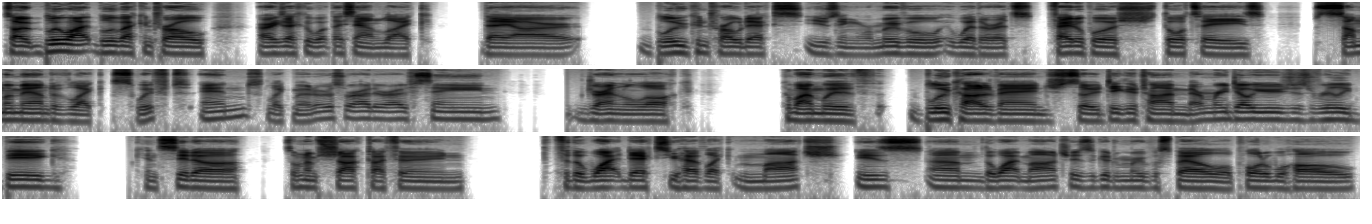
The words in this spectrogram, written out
So blue white, blue white control are exactly what they sound like. They are blue control decks using removal, whether it's Fatal Push, Thoughtseize, some amount of like Swift end, like Murderous Rider I've seen, Adrenaline Lock, combined with blue card advantage. So Dig the Time, Memory Deluge is really big. Consider sometimes Shark Typhoon. For the white decks, you have like March is um, the White March is a good removal spell, or Portable Hole.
